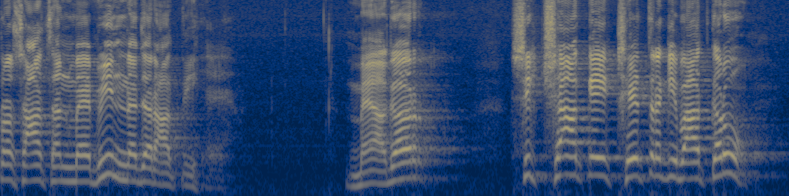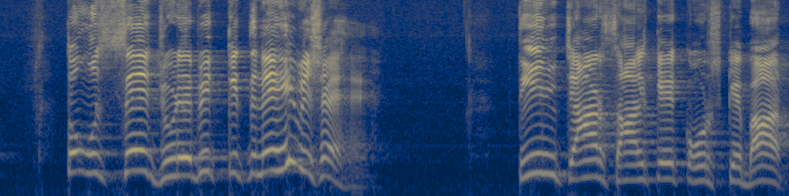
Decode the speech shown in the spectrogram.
प्रशासन में भी नज़र आती है। मैं अगर शिक्षा के क्षेत्र की बात करूँ तो उससे जुड़े भी कितने ही विषय हैं। तीन चार साल के कोर्स के बाद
